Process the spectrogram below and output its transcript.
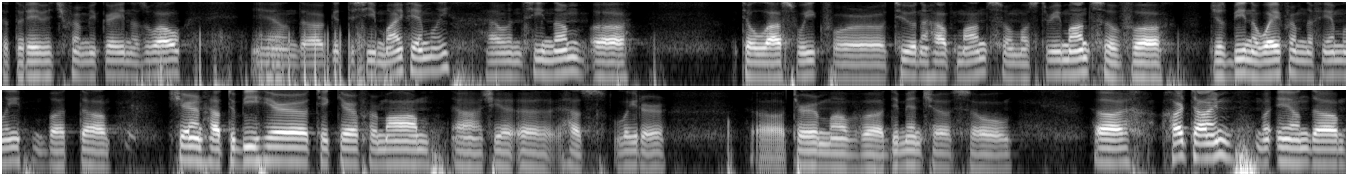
Tatarevich from Ukraine as well. And uh, good to see my family. I haven't seen them uh, till last week for two and a half months, almost three months of uh, just being away from the family. But uh, Sharon had to be here, take care of her mom. She has later term of uh, dementia, so uh, hard time. And um,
